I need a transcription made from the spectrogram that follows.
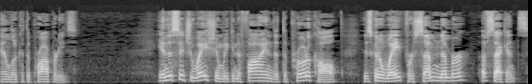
and look at the properties. In this situation, we can define that the protocol is going to wait for some number of seconds.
